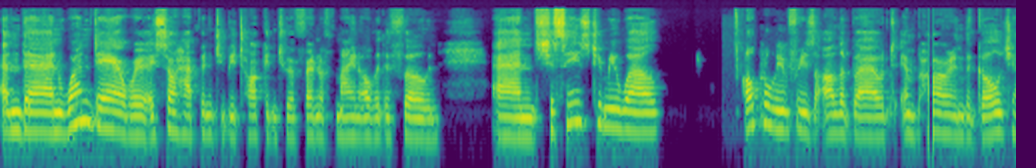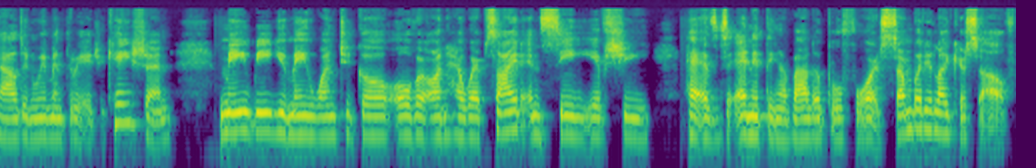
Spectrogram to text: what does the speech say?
And then one day, where I so happened to be talking to a friend of mine over the phone, and she says to me, "Well." Oprah Winfrey is all about empowering the girl child and women through education. Maybe you may want to go over on her website and see if she has anything available for somebody like yourself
